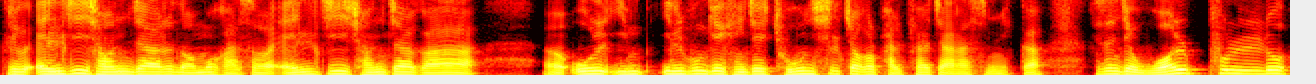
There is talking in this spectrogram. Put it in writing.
그리고 LG 전자로 넘어가서 LG 전자가 어, 올 1분기에 굉장히 좋은 실적을 발표하지 않았습니까? 그래서 이제 월풀도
